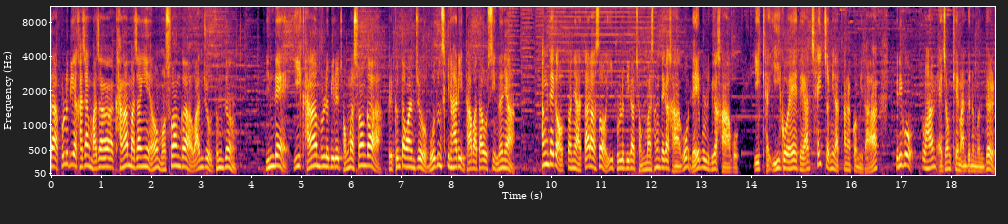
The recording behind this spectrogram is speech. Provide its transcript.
자, 블루비가 가장 마장, 강한 마장이에요. 뭐 수완과 완주 등등. 인데 이 강한 블루비를 정말 수완과 금당 완주 모든 스킬 할인 다 받아올 수 있느냐? 상대가 어떠냐 따라서 이 블루비가 정말 상대가 강하고 내 블루비가 강하고 이, 이거에 대한 차이점이 나타날 겁니다. 그리고 또한 애정캐 만드는 분들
